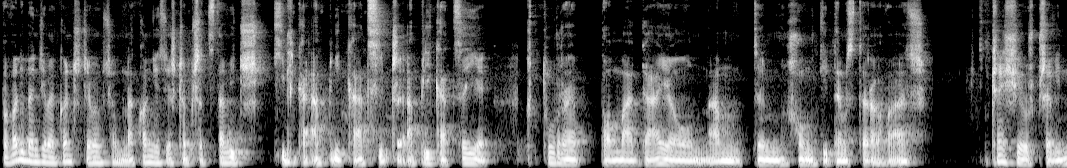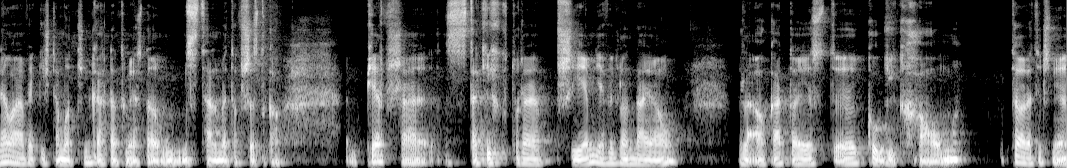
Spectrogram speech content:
Powoli będziemy kończyć. Ja bym chciał na koniec jeszcze przedstawić kilka aplikacji czy aplikacyjek, które pomagają nam tym HomeKitem sterować. Część się już przewinęła w jakichś tam odcinkach, natomiast no, scalmy to wszystko. Pierwsze z takich, które przyjemnie wyglądają dla oka, to jest y, Kugik Home. Teoretycznie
